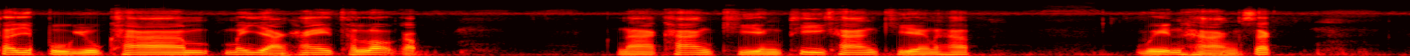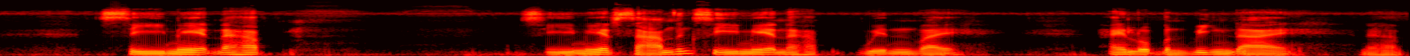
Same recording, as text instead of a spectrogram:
ถ้าจะปลูกยูคาไม่อยากให้ทะเลาะกับนาข้างเคียงที่ข้างเคียงนะครับ เว้นห่างสักสี่เมตรนะครับ สี่เมตรสามถึงสี่เมตรนะครับ เว้นไว้ให้รถมันวิ่งได้นะครับ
